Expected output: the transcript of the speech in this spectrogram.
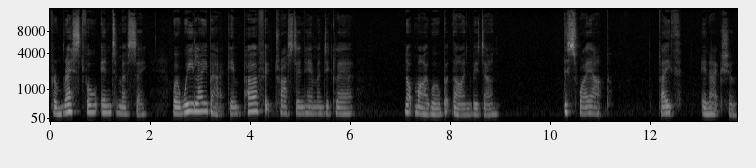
from restful intimacy, where we lay back in perfect trust in Him and declare, not my will, but thine be done. This way up. Faith in action.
